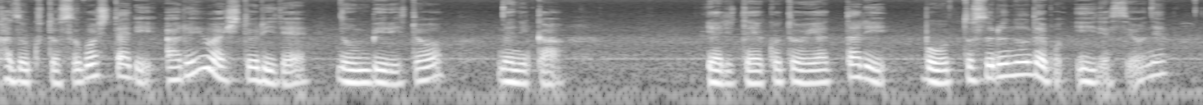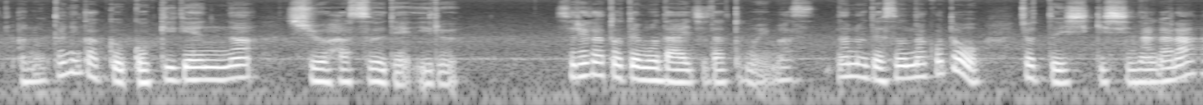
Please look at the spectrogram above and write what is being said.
家族と過ごしたりあるいは一人でのんびりと何かやりたいことをやったりぼーっとするのでもいいですよね。あのとにかくご機嫌な周波数でいる。それがとても大事だと思います。なのでそんなことをちょっと意識しながら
